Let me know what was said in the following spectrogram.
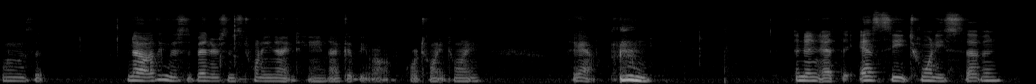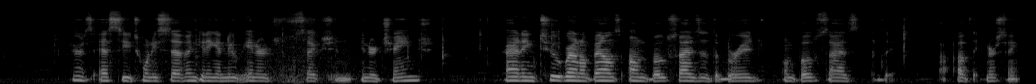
when was it? No, I think this has been there since 2019. I could be wrong or 2020. So yeah. and then at the SC27, here's SC27 getting a new intersection interchange adding two roundabouts on both sides of the bridge, on both sides of the, of the interstate.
